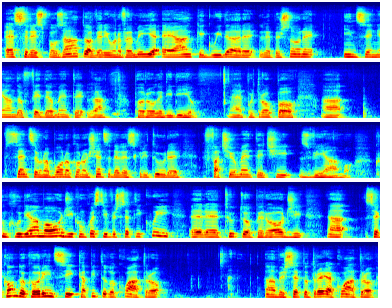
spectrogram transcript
essere sposato, avere una famiglia e anche guidare le persone insegnando fedelmente la parola di Dio. Eh, purtroppo uh, senza una buona conoscenza delle scritture facilmente ci sviamo. Concludiamo oggi con questi versetti qui ed è tutto per oggi. Uh, secondo Corinzi capitolo 4 ah, versetto 3 a 4,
